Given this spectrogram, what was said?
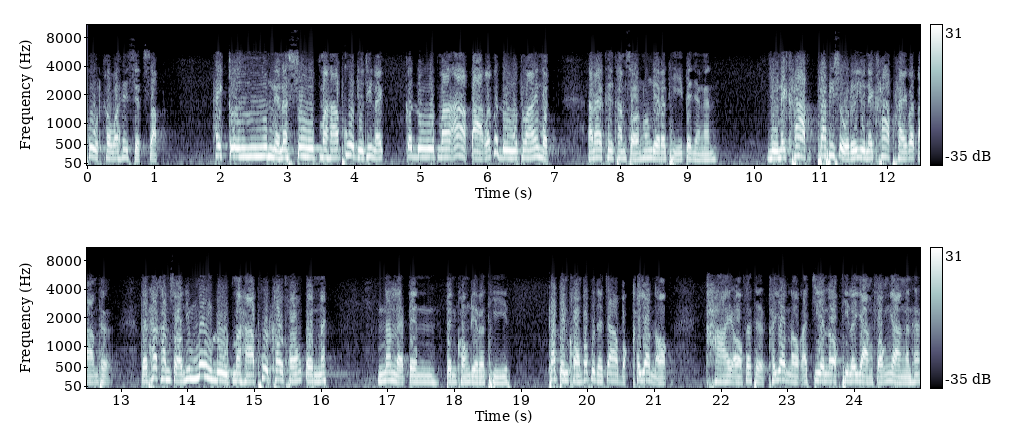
พูดเข้าไว้ให้เสร็จสับให้กลืนเนี่ยนะสูบมหาพูดอยู่ที่ไหน ก็ดูดมาอ้าปากแล้วก็ดูดไว้หมด อันนั้นคือคำสอนของเดรธีเป็นอย่างนั้น อยู่ในคราบพระพิสุหรืออยู่ในคราบใครก็ตามเถอะ แต่ถ้าคำสอนที่มุ่งดูดมหาพูดเข้าท้องตนนะ นั่นแหละเป็นเป็นของเดรธีถ้าเป็นของพระพุทธเจ้าบอกขย่อนออก คายออกซะเถอะขย่อนออกอาเจียนออกทีละอย่างสองอย่างกันฮะ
